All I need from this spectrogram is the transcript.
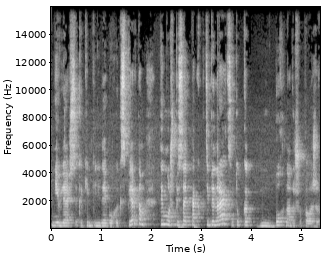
не являешься каким-то, не дай бог, экспертом, ты можешь писать так, как тебе нравится, только как Бог на душу положил.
